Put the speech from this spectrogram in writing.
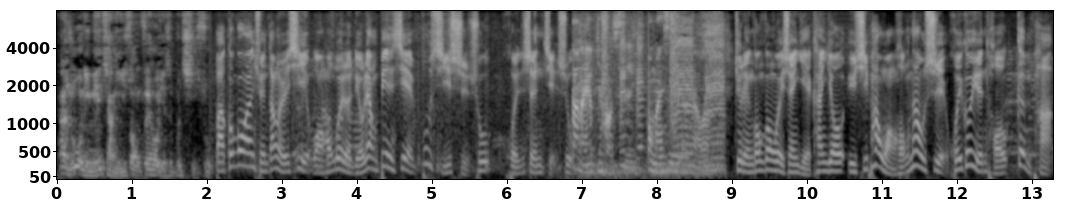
那如果你勉强移送，最后也是不起诉。把公共安全当儿戏，网红为了流量变现，不惜使出浑身解数。哪个比较好吃？我们还是好啊。就连公共卫生也堪忧，与其怕网红闹事回归源头，更怕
